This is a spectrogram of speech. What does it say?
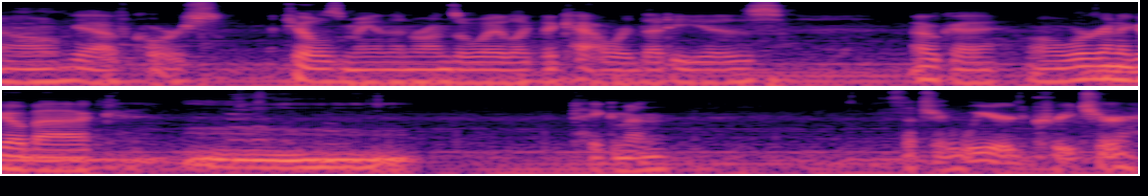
Oh, yeah, of course. Kills me and then runs away like the coward that he is. Okay, well, we're gonna go back. Pigman. Such a weird creature.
